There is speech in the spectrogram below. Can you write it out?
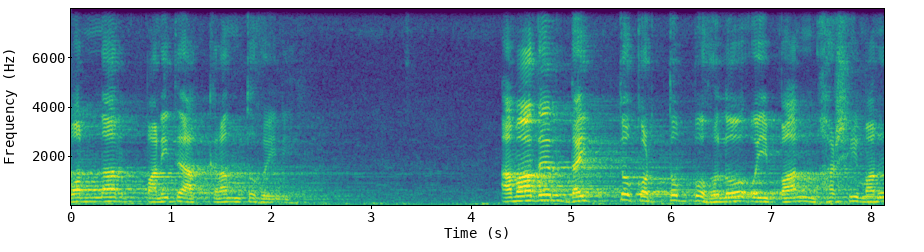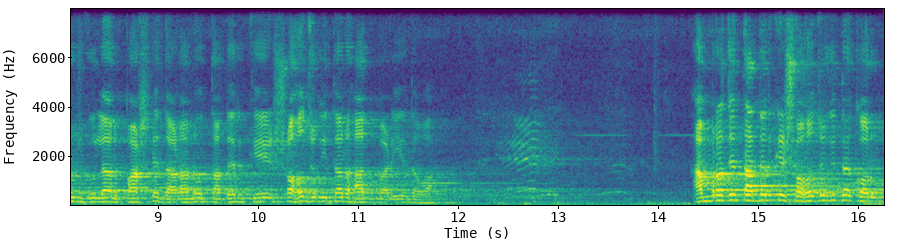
বন্যার পানিতে আক্রান্ত হইনি আমাদের দায়িত্ব, কর্তব্য হলো ওই বানভাসী মানুষগুলার পাশে দাঁড়ানো, তাদেরকে সহযোগিতার হাত বাড়িয়ে দেওয়া। আমরা যে তাদেরকে সহযোগিতা করব,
